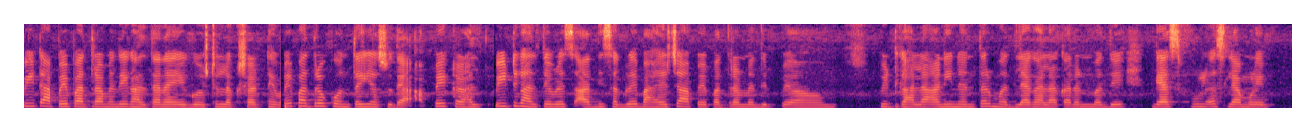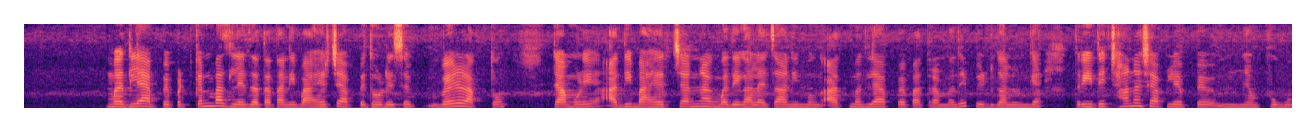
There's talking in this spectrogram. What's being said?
पीठ आपेपात्रामध्ये घालताना एक गोष्ट लक्षात ठेवा. आपेपात्र कोणतंही असू द्या. आपे घाल पीठ घालते वेळेस आधी सगळे बाहेरच्या आपेपात्रांमध्ये पीठ घाला आणि नंतर मधल्या घाला कारण मध्ये गॅस फुल असल्यामुळे मधले आप्पे पटकन भाजले जातात आणि बाहेरचे आप्पे थोडेसे वेळ लागतो. त्यामुळे आधी बाहेरच्या नागमध्ये घालायचं आणि मग आतमधल्या आप्पे पात्रांमध्ये पीठ घालून घ्या. तर इथे छान असे आपले आप्पे फुगू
